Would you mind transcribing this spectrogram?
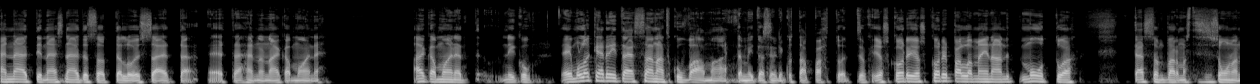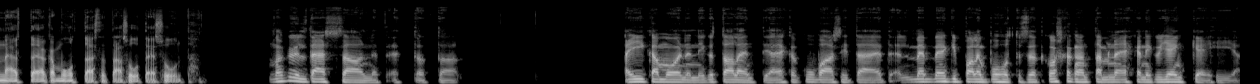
hän näytti näissä näytösotteluissa, että, että hän on aikamoinen, aikamoinen niin kuin, ei mulla oikein riitä edes sanat kuvaamaan, että mitä se niin kuin tapahtuu. Että jos, kori, jos koripallo meinaa nyt muuttua, niin tässä on varmasti se suunnannäyttäjä, joka muuttaa sitä taas uuteen suuntaan. No kyllä tässä on, että, että, että tota, aikamoinen niin kuin talentti ja ehkä kuvaa sitä, että me, mekin paljon puhuttu sitä, että koska kannattaa mennä ehkä niin kuin jenkkeihin ja,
